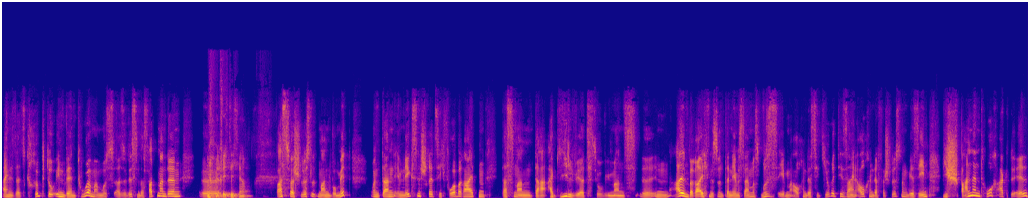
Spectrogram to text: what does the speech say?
Einerseits Kryptoinventur, man muss also wissen, was hat man denn? Äh, Richtig, ja. Was verschlüsselt man womit? Und dann im nächsten Schritt sich vorbereiten, dass man da agil wird, so wie man es äh, in allen Bereichen des Unternehmens sein muss, muss es eben auch in der Security sein, auch in der Verschlüsselung. Wir sehen, wie spannend, hochaktuell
